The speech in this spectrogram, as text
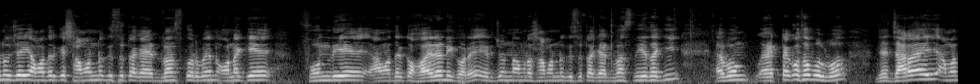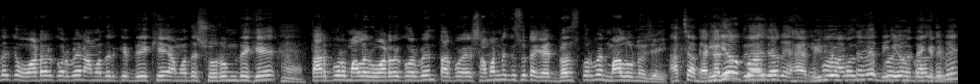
অনুযায়ী আমাদেরকে সামান্য কিছু টাকা অ্যাডভান্স করবেন। অনেকে ফোন দিয়ে আমাদেরকে হয়রানি করে এর জন্য আমরা সামান্য কিছু টাকা অ্যাডভান্স নিয়ে থাকি। এবং একটা কথা বলব যে যারাই আমাদেরকে অর্ডার করবেন আমাদেরকে দেখে আমাদের শোরুম দেখে হ্যাঁ। তারপর মালের অর্ডার করবেন তারপরে সামান্য কিছু টাকা অ্যাডভান্স করবেন মাল অনুযায়ী। আচ্ছা ভিডিও কল 2000 দিবেন। হ্যাঁ ভিডিও কল দিয়ে ভিডিও কল দেখে দিবেন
